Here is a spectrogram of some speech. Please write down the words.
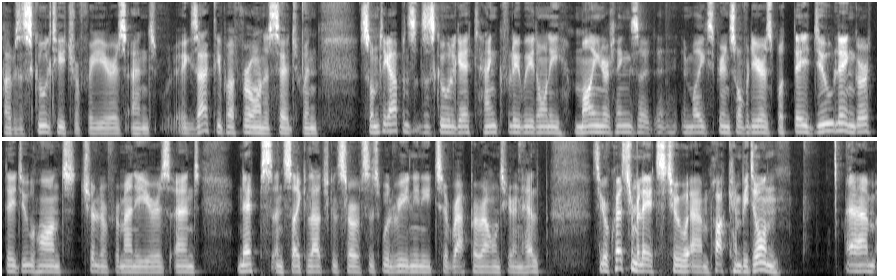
I was a school teacher for years, and exactly what Verona said. When something happens at the school gate, thankfully we had only minor things uh, in my experience over the years, but they do linger. They do haunt children for many years, and NEPS and psychological services will really need to wrap around here and help. So your question relates to um, what can be done. Um,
